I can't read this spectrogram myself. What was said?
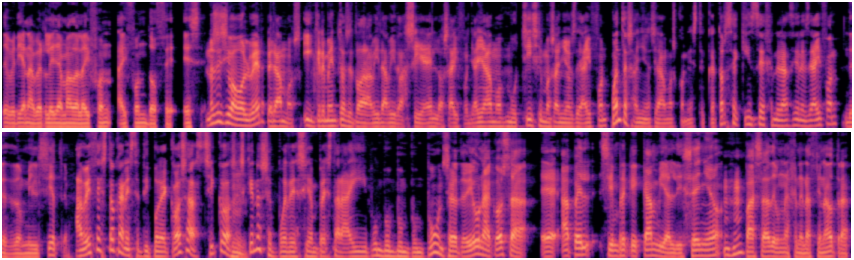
deberían haberle llamado al iPhone iPhone 12S. No sé si va a volver, pero vamos, incrementos de toda la vida ha habido así ¿eh? en los iPhone. Ya llevamos muchísimos años de iPhone. ¿Cuántos años llevamos con este? ¿14, 15 generaciones de iPhone? Desde 2007. A veces tocan este tipo de cosas, chicos. Es hmm. que no se puede siempre estar ahí, pum, pum, pum, pum, pum. Pero te digo una cosa, eh, Apple siempre que cambia el diseño pasa de una generación a otra.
